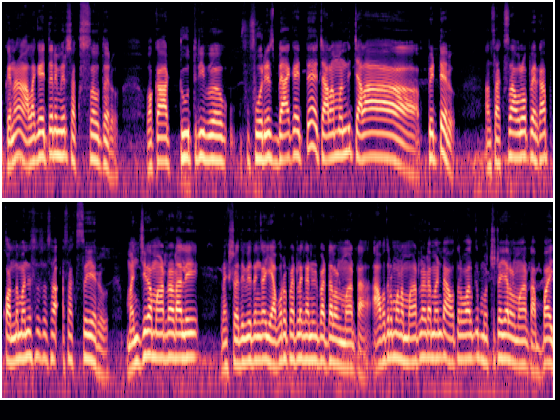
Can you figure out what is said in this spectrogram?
ఓకేనా? అలాగైతేనే మీరు సక్సెస్ అవుతారు. ఒక two three four years back అయితే చాలామంది చాలా పెట్టారు. సక్సెస్ అవ్వలేకపోయారు. కాబట్టి కొంతమంది సక్సెస్ అయ్యారు. మంచిగా మాట్లాడాలి నెక్స్ట్ అదేవిధంగా ఎవరు పెట్టడం కంటే పెట్టాలన్నమాట. అవతల మనం మాట్లాడమంటే అవతల వాళ్ళకి ముచ్చటేయాలన్నమాట. అబ్బాయి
